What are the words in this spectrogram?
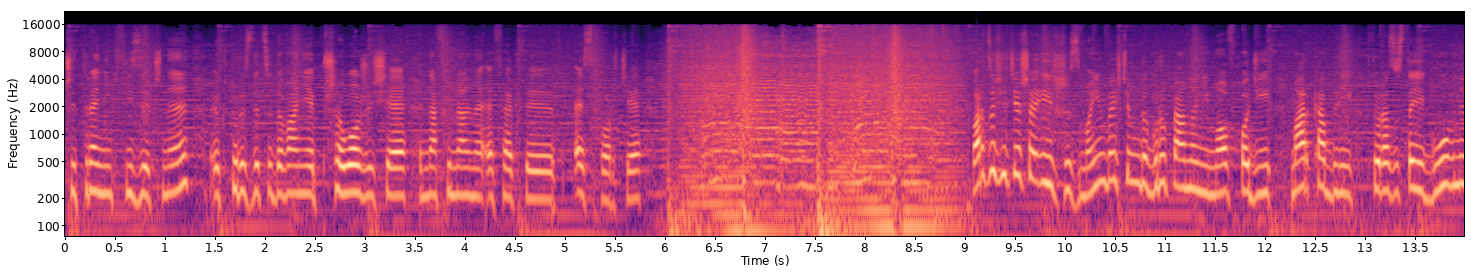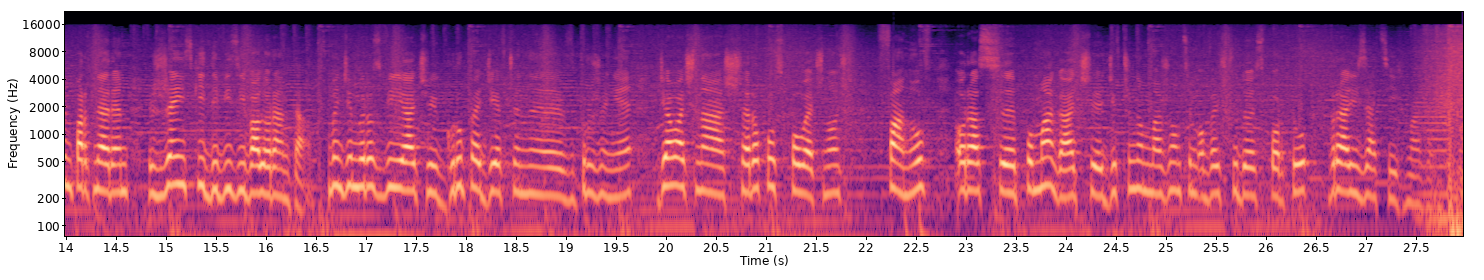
czy trening fizyczny, który zdecydowanie przełoży się na finalne efekty w e-sporcie. Bardzo się cieszę, iż z moim wejściem do grupy Anonimo wchodzi Marka Blik, która zostaje głównym partnerem żeńskiej dywizji Valoranta. Będziemy rozwijać grupę dziewczyn w drużynie, działać na szeroką społeczność, fanów oraz pomagać dziewczynom marzącym o wejściu do e-sportu w realizacji ich marzeń.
